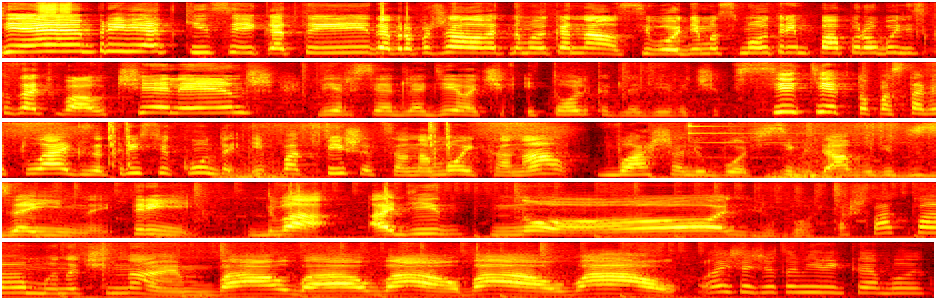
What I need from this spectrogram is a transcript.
Всем привет, кисы и коты! Добро пожаловать на мой канал! Сегодня мы смотрим «Попробуй не сказать вау челлендж». Версия для девочек и только для девочек. Все те, кто поставит лайк за 3 секунды и подпишется на мой канал, ваша любовь всегда будет взаимной. 3, 2, 1, 0. Любовь пошла к вам, мы начинаем. Вау, вау, вау, вау, вау. Ой, сейчас что-то миленькое будет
